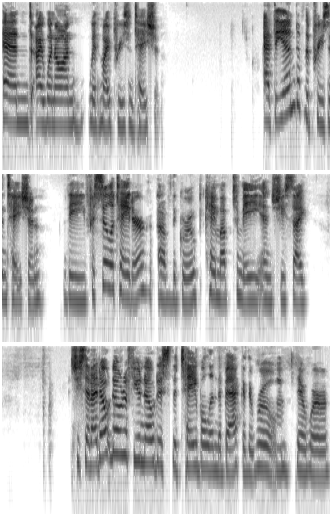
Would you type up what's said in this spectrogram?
And I went on with my presentation. At the end of the presentation, the facilitator of the group came up to me and she said, she said, I don't know if you noticed the table in the back of the room. There were,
